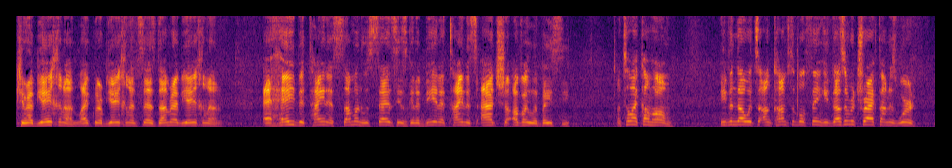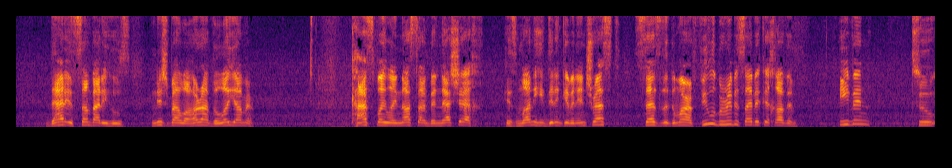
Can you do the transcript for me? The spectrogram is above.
Ki Rabbi Yochanan, like Rabbi Yochanan says, Dam Rabbi Yochanan, a hey b'tainus, someone who says he's going to be in a tainus ad sha'avay lebesi, until I come home. Even though it's an uncomfortable thing, he doesn't retract on his word. That is somebody who's nishba lahara v'lo yamer. Kasbay le'nasan b'neshech, his money he didn't give an interest, says the Gemara, filu b'ribis even to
